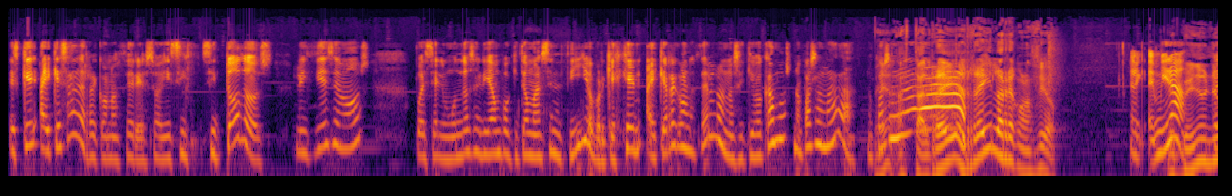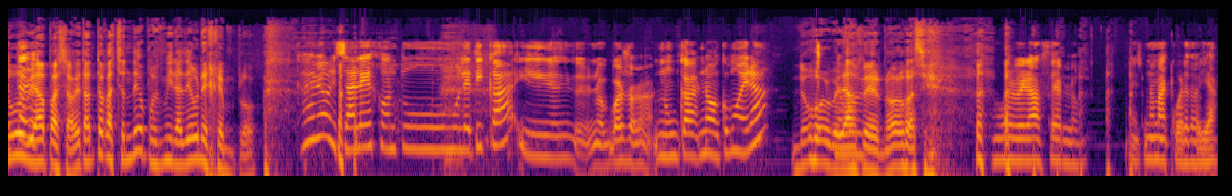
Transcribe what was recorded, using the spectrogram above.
Es que hay que saber reconocer eso y si, si todos lo hiciésemos, pues el mundo sería un poquito más sencillo, porque es que hay que reconocerlo, nos equivocamos, no pasa nada, no pasa Mira, nada. hasta el rey, el rey lo reconoció. El- eh, mira, Pero no, no esta- volvió a pasar, ¿ve? Tanto cachondeo, pues mira, dio un ejemplo. claro, y sales con tu muletica y eh, no, pues, nunca, no, ¿cómo era? No volverá No a hacer, ¿no? Algo así. Volverá a hacerlo. No me acuerdo ya.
